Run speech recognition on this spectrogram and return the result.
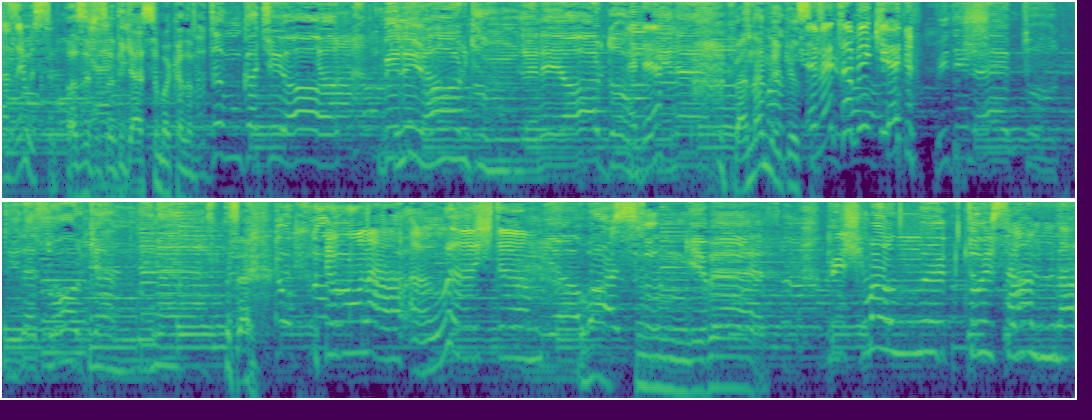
Hazır mısın? Hazırız hadi gelsin bakalım. Tadım kaçıyor biliyordum deniyordum Hadi. yine Benden mi bekliyorsun? Evet tabii ki. bir dilek tut dile sor kendine Sen Buna alıştım. yavaşsın gibi pişmanlık duysan da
